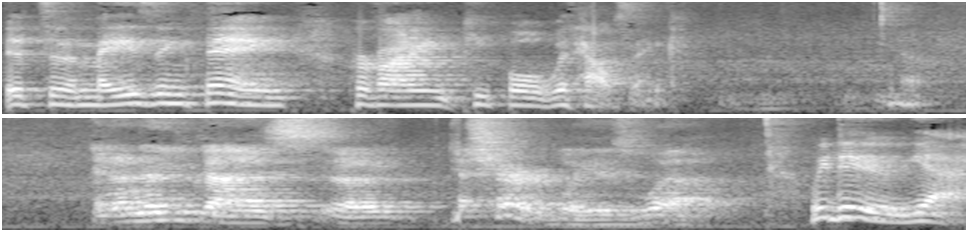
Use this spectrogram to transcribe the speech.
it's an amazing thing providing people with housing. Yeah. And I know you guys uh, charitably as well. We do, yes.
